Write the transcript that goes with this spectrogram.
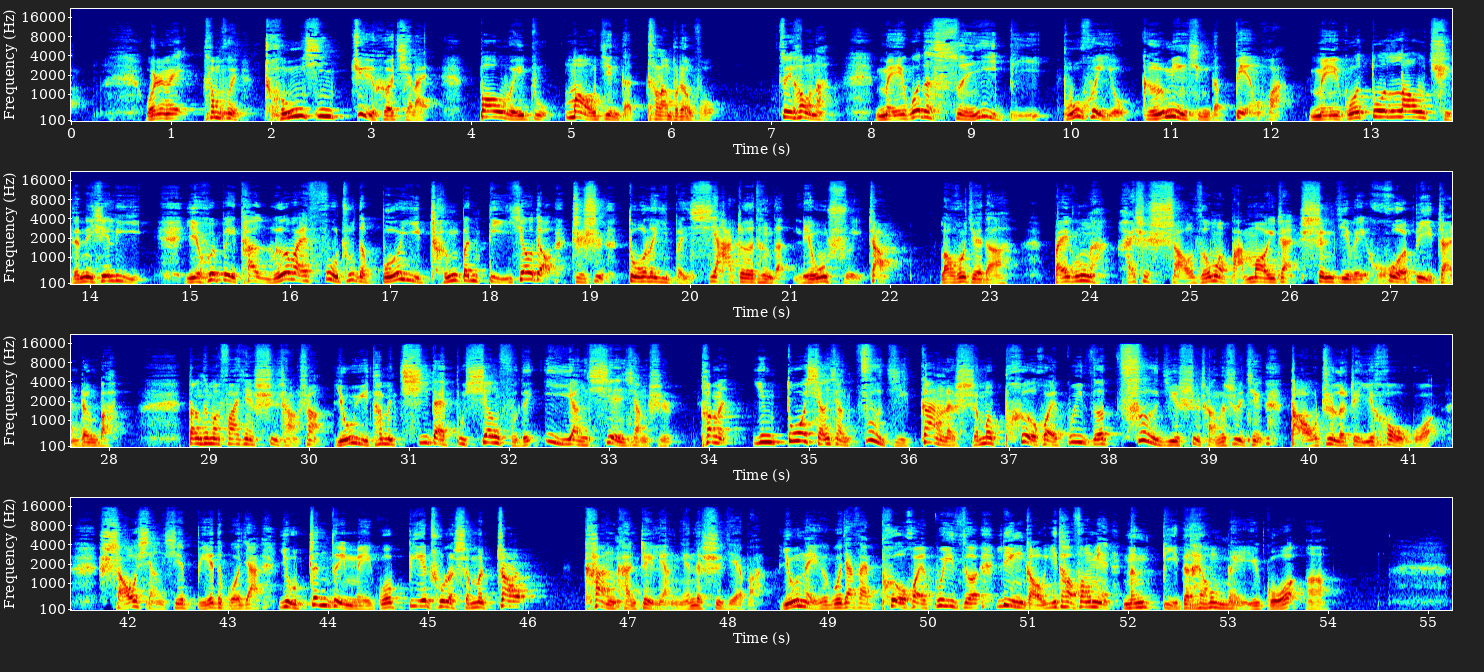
我认为他们会重新聚合起来，包围住冒进的特朗普政府。最后呢，美国的损益比不会有革命性的变化，美国多捞取的那些利益也会被他额外付出的博弈成本抵消掉，只是多了一本瞎折腾的流水账。老胡觉得啊，白宫呢还是少琢磨把贸易战升级为货币战争吧。当他们发现市场上由于他们期待不相符的异样现象时，他们应多想想自己干了什么破坏规则、刺激市场的事情，导致了这一后果；少想些别的国家又针对美国憋出了什么招儿。看看这两年的世界吧，有哪个国家在破坏规则、另搞一套方面能比得了美国啊？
